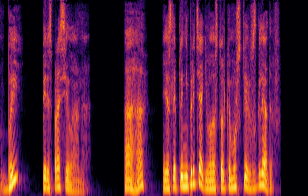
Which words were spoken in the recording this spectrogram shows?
«Бы?» — переспросила она. «Ага, если б ты не притягивала столько мужских взглядов».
